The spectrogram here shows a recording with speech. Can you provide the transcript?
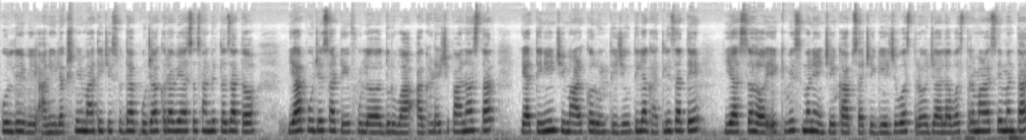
कुलदेवी आणि लक्ष्मी मातेची सुद्धा पूजा करावी असं सांगितलं जातं. या पूजेसाठी फुलं दुर्वा आघाड्याची पानं असतात. या तिन्हींची माळ करून ती ज्योतीला घातली जाते. यासह एकवीस मण्यांचे कापसाचे गेज वस्त्र ज्याला वस्त्रमाळ असे म्हणतात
